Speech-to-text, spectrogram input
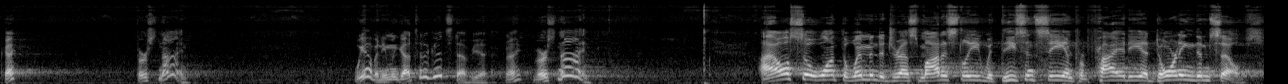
Okay? Verse 9. We haven't even got to the good stuff yet, right? Verse 9. I also want the women to dress modestly with decency and propriety, adorning themselves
